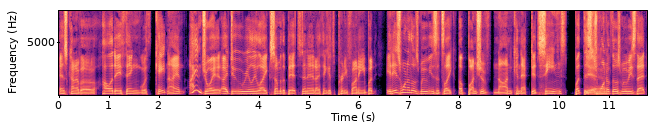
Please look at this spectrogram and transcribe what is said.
as kind of a holiday thing with Kate and I, and I enjoy it. I do really like some of the bits in it. I think it's pretty funny, but it is one of those movies that's like a bunch of non connected scenes. But this is one of those movies that,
